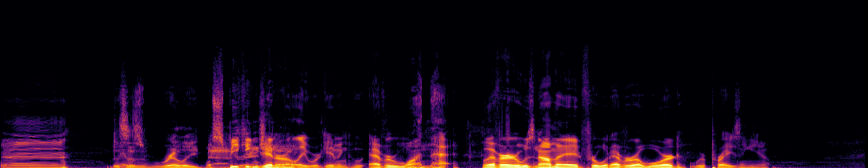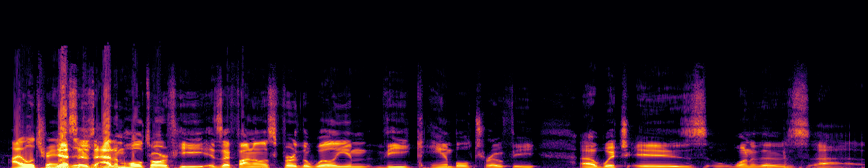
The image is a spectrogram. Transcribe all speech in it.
Eh, this is really bad. Well, speaking right generally, we're giving whoever won that, whoever was nominated for whatever award, we're praising you. I will transition. Yes, was Adam Holtorf. He is a finalist for the William V. Campbell Trophy, uh, which is one of those uh,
